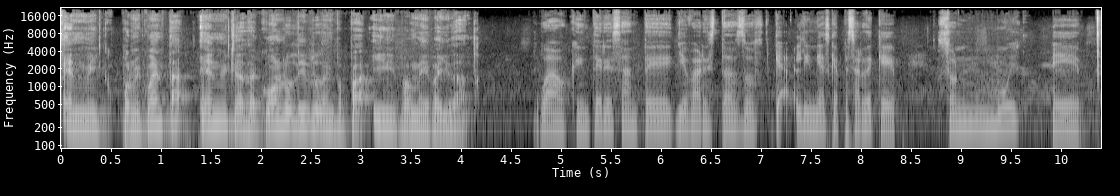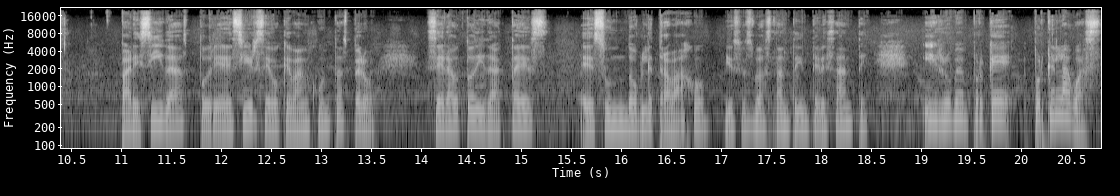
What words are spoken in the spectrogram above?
En mi, por mi cuenta, en mi casa, con los libros de mi papá y mi papá me iba ayudando. Wow, qué interesante llevar estas dos líneas que a pesar de que son muy eh, parecidas, podría decirse, o que van juntas, pero ser autodidacta es, es un doble trabajo y eso es bastante interesante. Y Rubén, ¿por qué, ¿por qué en la UAS?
